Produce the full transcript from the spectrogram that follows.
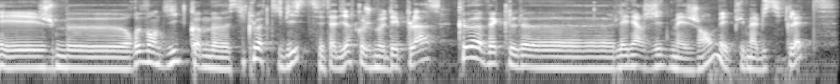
et je me revendique comme cycloactiviste, c'est-à-dire que je me déplace que avec l'énergie de mes jambes et puis ma bicyclette.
